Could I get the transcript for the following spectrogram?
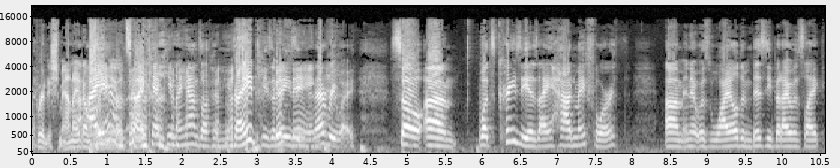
a british man i don't I blame you am. and I can't keep my hands off him. He's, Right? He's Good amazing thing. in every way. So, um, what's crazy is I had my fourth, um, and it was wild and busy, but I was like,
